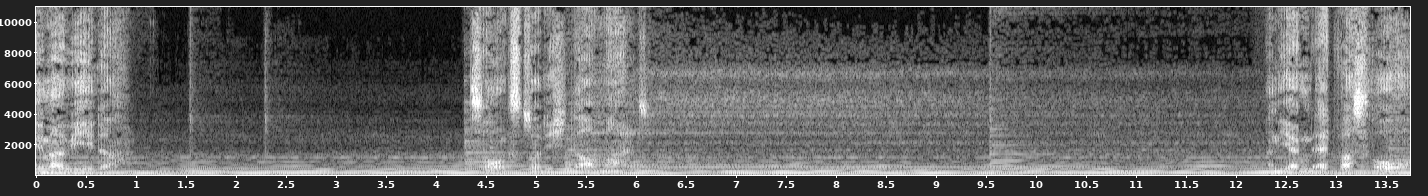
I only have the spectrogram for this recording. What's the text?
Immer wieder zogst du dich damals an irgendetwas hoch.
